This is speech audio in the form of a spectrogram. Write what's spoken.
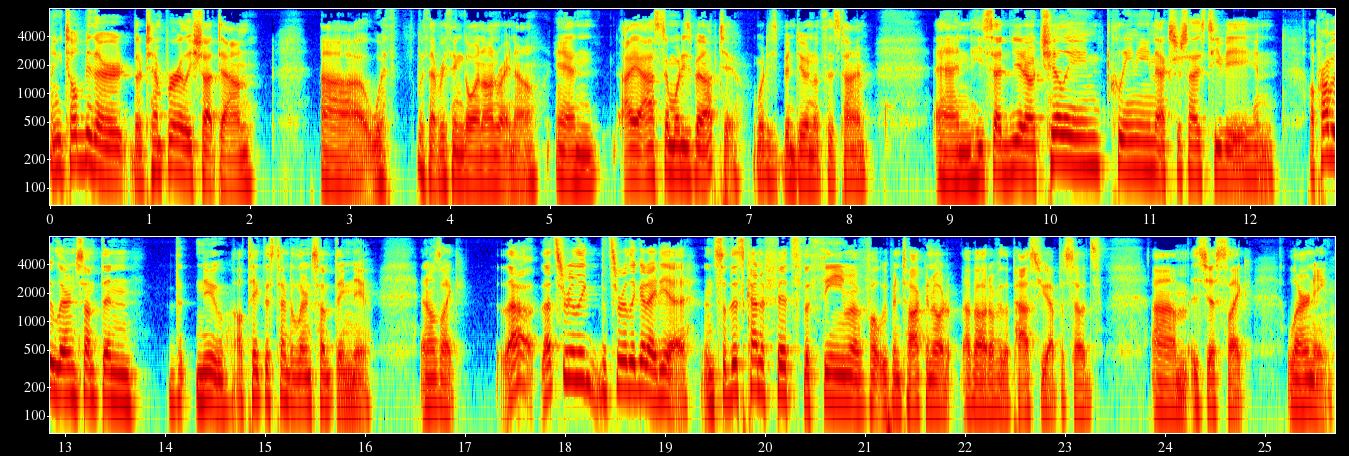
And he told me they're they're temporarily shut down uh, with with everything going on right now. And I asked him what he's been up to, what he's been doing with his time. And he said, you know, chilling, cleaning, exercise, TV, and I'll probably learn something th- new. I'll take this time to learn something new. And I was like, that, that's really that's a really good idea. And so this kind of fits the theme of what we've been talking about over the past few episodes. Um, is just like learning,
